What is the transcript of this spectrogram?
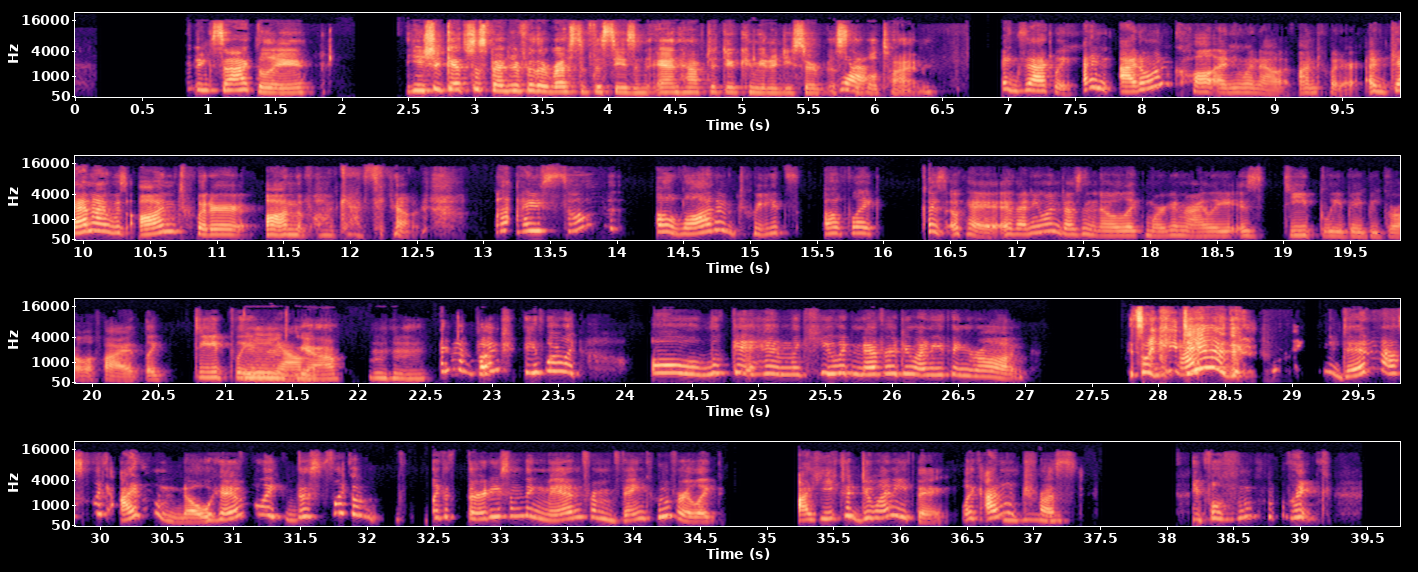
Exactly. He should get suspended for the rest of the season and have to do community service the whole time. exactly. And I don't want to call anyone out on Twitter. Again, I was on Twitter on the podcast account. But I saw a lot of tweets of like, because, okay, if anyone doesn't know, like, Morgan Rielly is deeply baby girlified, like, deeply Mm, meow. yeah. hmm And a bunch of people are like, "Oh, look at him! Like he would never do anything wrong." It's like he I- did. He did. And I was like, "I don't know him. Like this is like a like a thirty something man from Vancouver. Like, I, he could do anything. Like I don't Mhm. trust people. like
